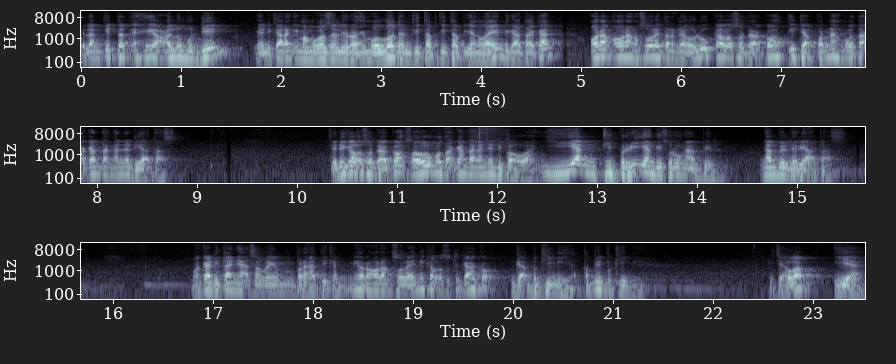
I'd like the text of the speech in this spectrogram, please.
dalam kitab Ihya Ulumuddin yang dikarang Imam Ghazali rahimahullah dan kitab-kitab yang lain dikatakan orang-orang soleh terdahulu kalau sodakoh tidak pernah meletakkan tangannya di atas. Jadi kalau sodakoh selalu meletakkan tangannya di bawah. Yang diberi yang disuruh ngambil. Ngambil dari atas. Maka ditanya sama yang memperhatikan, ini orang-orang soleh ini kalau sedekah kok nggak begini ya, tapi begini. Dijawab, iya,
